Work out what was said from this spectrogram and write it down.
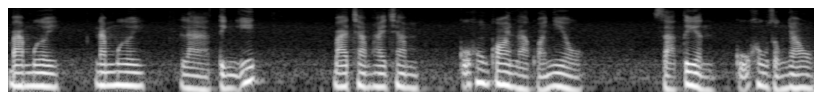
30, 50 là tính ít 300, 200 cũng không coi là quá nhiều. Giá tiền cũng không giống nhau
